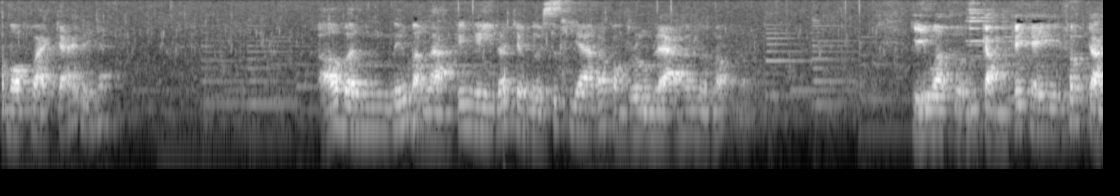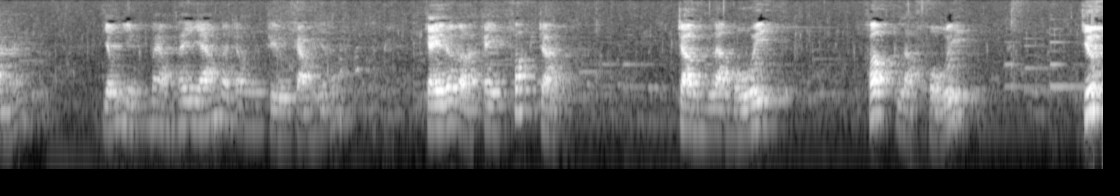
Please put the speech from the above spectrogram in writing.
một vài cái để nhắc. Ở bên, nếu mà làm cái nghi đó cho người xuất gia nó còn rườm rà hơn người mất. Vị hòa thượng cầm cái cây phất trần á giống như mấy ông thấy giám ở trong triều cầm vậy đó. Cây đó gọi là cây phất trần. Trần là bụi phất là phủi. Trước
